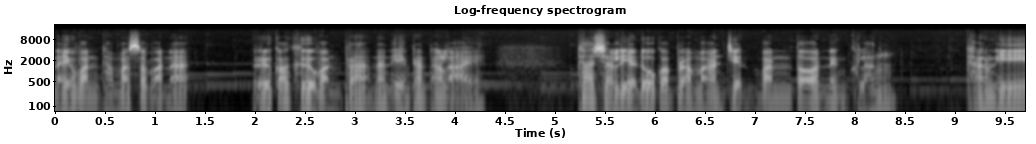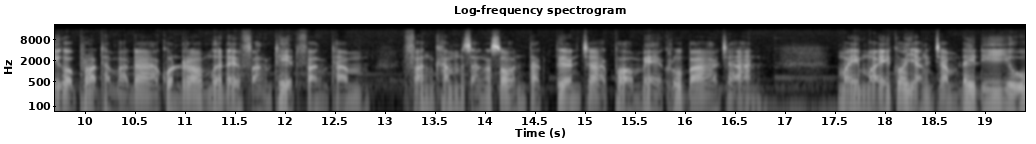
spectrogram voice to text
ในวันธรรมสวนะหรือก็คือวันพระนั่นเองท่านทั้งหลาย ถ้าเฉลี่ยดูก็ประมาณเจ็ดวันต่อหนึ่งครั้ง ทางนี้ก็เพราะธรรมดาคนเราเมื่อได้ฟังเทศฟังธรรม ฟังคำสั่งสอนตักเตือนจากพ่อแม่ครูบาอาจารย์ ใหม่ๆก็ยังจำได้ดีอยู่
